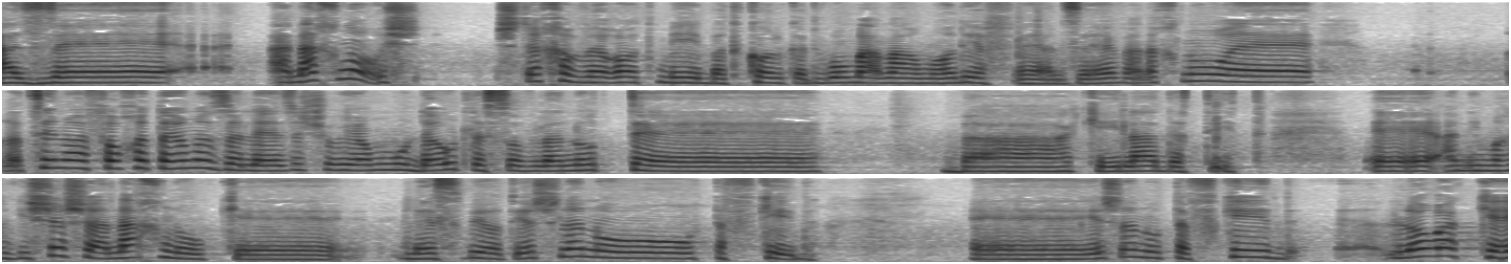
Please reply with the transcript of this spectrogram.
אז אה, אנחנו, שתי חברות מבת קול כתבו מאמר מאוד יפה על זה, ואנחנו אה, רצינו להפוך את היום הזה לאיזשהו יום מודעות לסובלנות אה, בקהילה הדתית. אה, אני מרגישה שאנחנו כלסביות, יש לנו תפקיד. אה, יש לנו תפקיד לא רק אה,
